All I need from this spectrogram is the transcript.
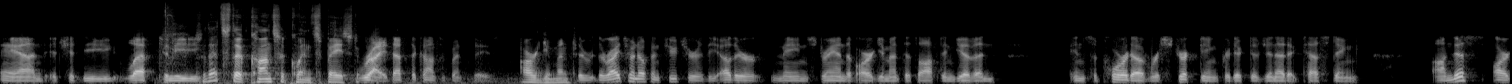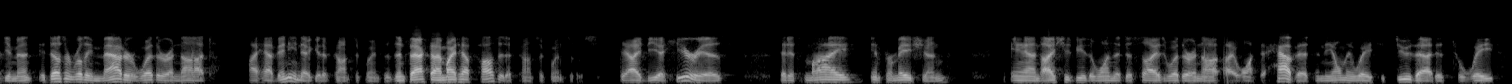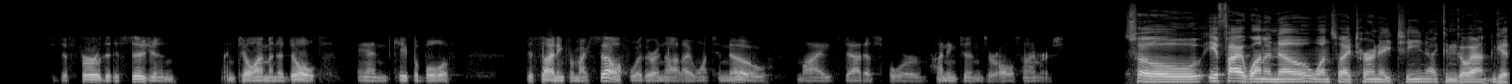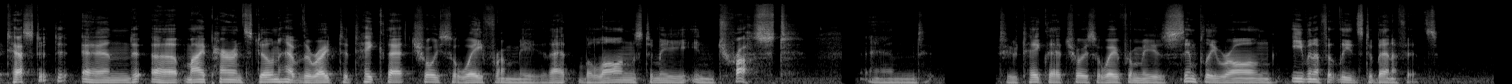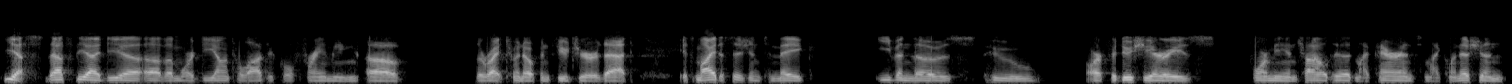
and it should be left to me. So that's the consequence based. Right, that's the consequence based argument. The, the right to an open future is the other main strand of argument that's often given in support of restricting predictive genetic testing. On this argument, it doesn't really matter whether or not I have any negative consequences. In fact, I might have positive consequences. The idea here is that it's my information and I should be the one that decides whether or not I want to have it. And the only way to do that is to wait to defer the decision until I'm an adult and capable of deciding for myself whether or not I want to know my status for Huntington's or Alzheimer's. So, if I want to know once I turn 18, I can go out and get tested, and uh, my parents don't have the right to take that choice away from me. That belongs to me in trust. And to take that choice away from me is simply wrong, even if it leads to benefits. Yes, that's the idea of a more deontological framing of the right to an open future that it's my decision to make, even those who are fiduciaries for me in childhood, my parents, my clinicians,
